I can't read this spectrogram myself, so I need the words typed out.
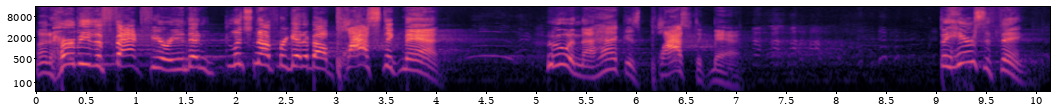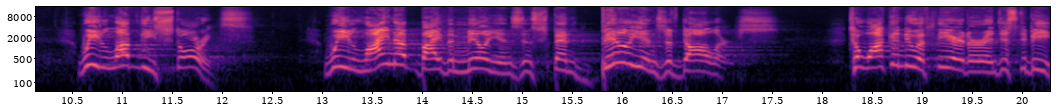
And Herbie the Fat Fury, and then let's not forget about Plastic Man. Who in the heck is Plastic Man? But here's the thing we love these stories. We line up by the millions and spend billions of dollars to walk into a theater and just to be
